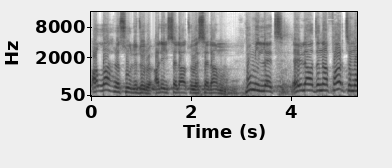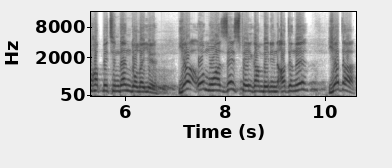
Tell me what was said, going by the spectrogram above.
Allah Resulüdür aleyhissalatu vesselam. Bu millet evladına fart muhabbetinden dolayı ya o muazzez peygamberin adını ya da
